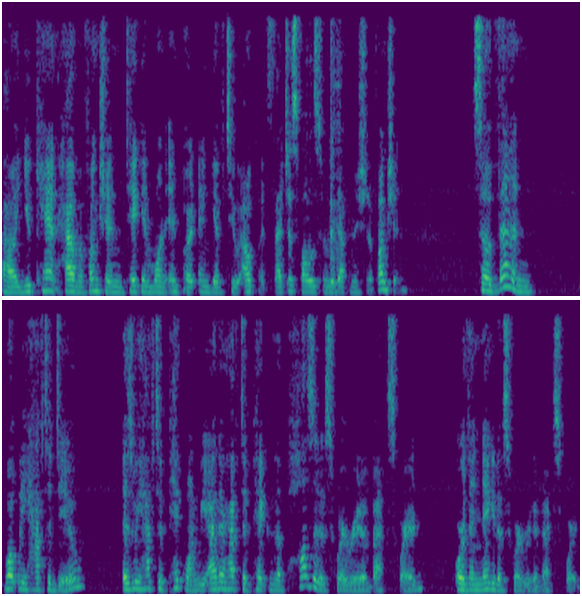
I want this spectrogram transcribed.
Uh, you can't have a function take in one input and give two outputs. That just follows from the definition of function. So then what we have to do is we have to pick one. We either have to pick the positive square root of x squared or the negative square root of x squared.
